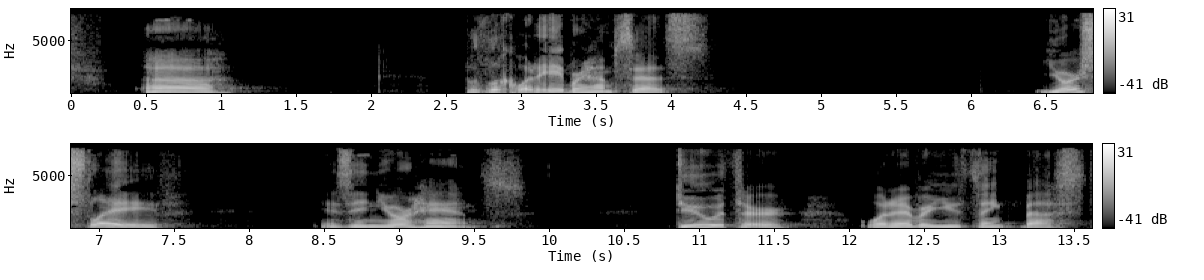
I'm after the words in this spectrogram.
uh, but look what Abraham says. Your slave is in your hands. Do with her whatever you think best.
